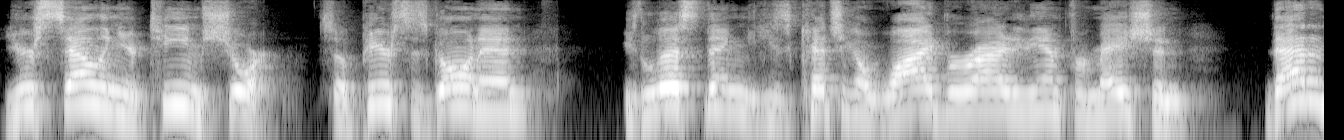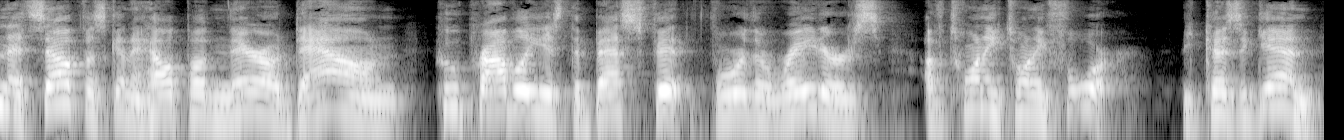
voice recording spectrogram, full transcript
you're selling your team short. So Pierce is going in, he's listening, he's catching a wide variety of the information. That in itself is going to help him narrow down who probably is the best fit for the Raiders of 2024. Because again,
